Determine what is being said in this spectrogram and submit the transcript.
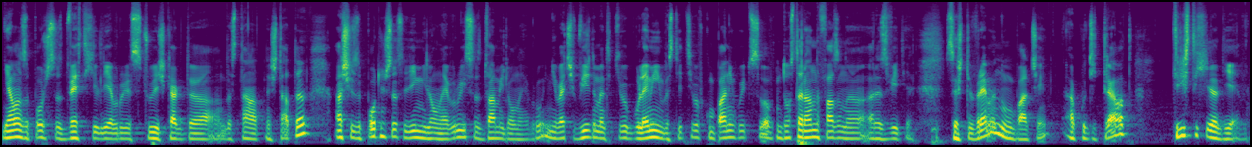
няма да започнеш с 200 000 евро и да се чудиш как да, да станат нещата, а ще започнеш с 1 милион евро и с 2 милиона евро. И ние вече виждаме такива големи инвестиции в компании, които са в доста ранна фаза на развитие. Същевременно обаче, ако ти трябват 300 000 евро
